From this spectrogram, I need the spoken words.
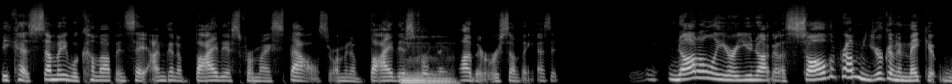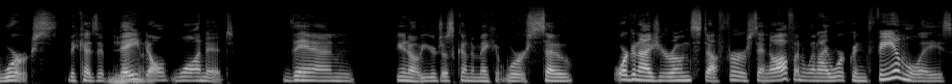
because somebody would come up and say, I'm going to buy this for my spouse or I'm going to buy this mm. for my mm. mother or something. I said, not only are you not going to solve the problem, you're going to make it worse because if yeah. they don't want it, then, you know, you're just going to make it worse. So organize your own stuff first. And often when I work in families,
